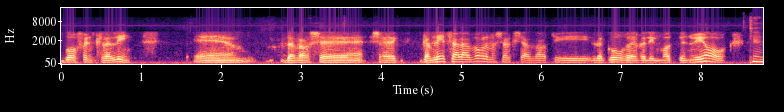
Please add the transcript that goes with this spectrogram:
באופן כללי. אה, דבר ש... שגם לי יצא לעבור, למשל, כשעברתי לגור וללמוד בניו יורק. כן.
